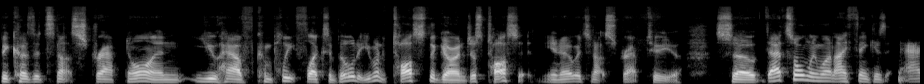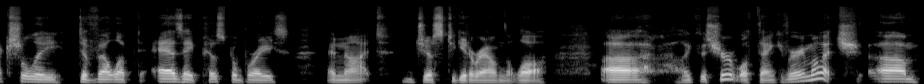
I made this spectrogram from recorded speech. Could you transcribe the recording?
because it's not strapped on, you have complete flexibility. You want to toss the gun, just toss it. You know, it's not strapped to you. So that's only one I think is actually developed as a pistol brace and not just to get around the law. Uh, I like the shirt. Well, thank you very much. Um,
